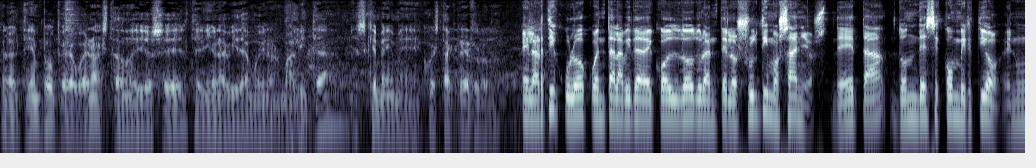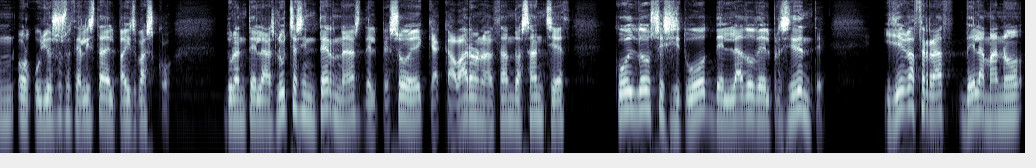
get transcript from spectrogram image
con el tiempo, pero bueno, hasta donde yo sé, él tenía una vida muy normalita. Es que me, me cuesta creerlo. ¿no? El artículo cuenta la vida de Coldo durante los últimos años de ETA, donde se convirtió en un orgulloso socialista del País Vasco. Durante las luchas internas del PSOE, que acabaron alzando a Sánchez, Coldo se situó del lado del presidente y llega Ferraz de la mano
